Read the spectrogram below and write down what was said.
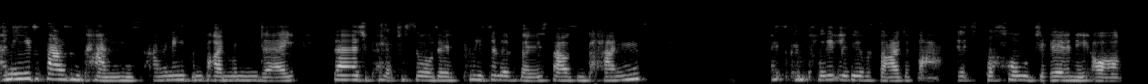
I need a thousand pens and I need them by Monday there's your purchase order, please deliver those thousand pens. it's completely the other side of that. It's the whole journey of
